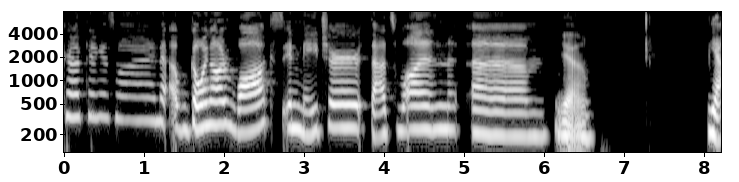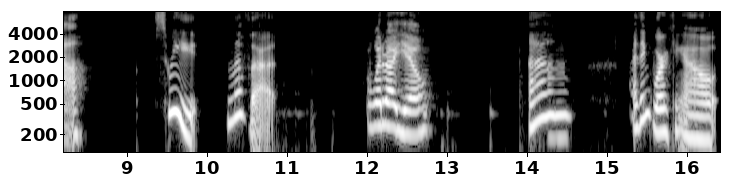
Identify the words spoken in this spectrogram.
crafting is one. Uh, going on walks in nature, that's one. Um, yeah, yeah. Sweet. Love that. What about you? Um, I think working out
